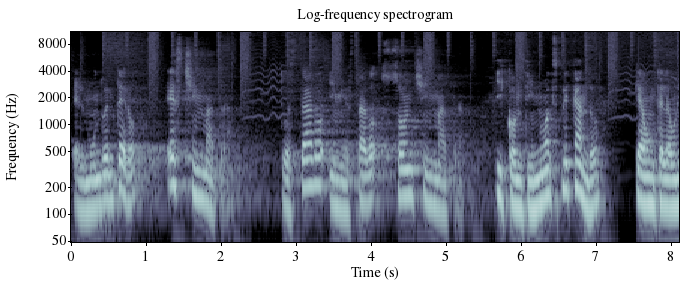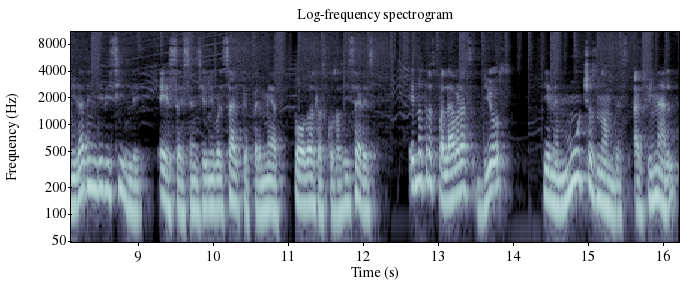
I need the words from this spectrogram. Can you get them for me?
El mundo entero es Chinmatra. Tu estado y mi estado son Chinmatra. Y continúa explicando que aunque la unidad indivisible, esa esencia universal que permea todas las cosas y seres, en otras palabras, Dios tiene muchos nombres, al final,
